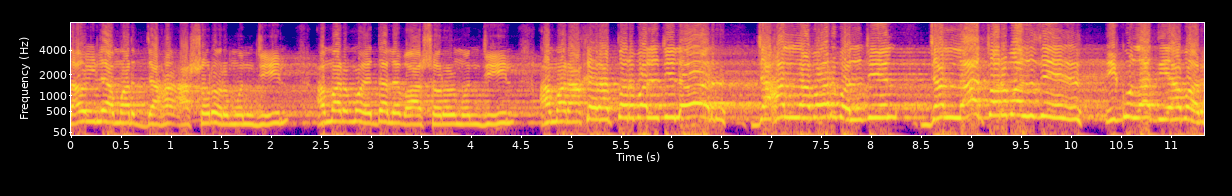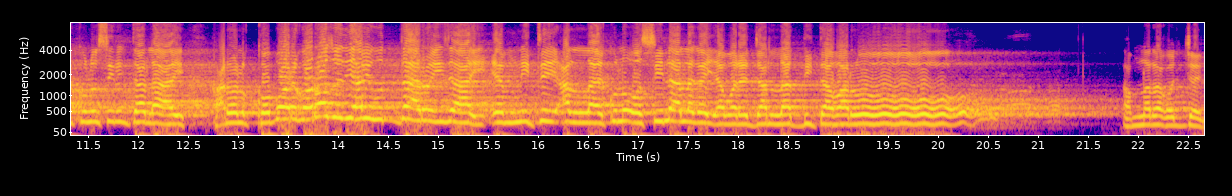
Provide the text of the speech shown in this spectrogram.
তাহলে আমার যাহা আসরর মঞ্জিল, আমার ময়দানে বা আসরর মঞ্জিল, আমার আখেরাতর মঞ্জিলর জাহাল্লাবর মঞ্জিল জাল্লাতর বলজিল, এগুলা দিয়ে আবার কোনো চিন্তা নাই। কারণ কবর গড় যদি আমি উদ্ধার হয়ে যাই, এমনিতেই আল্লাহ কোনো অশিলা লাগাই আমার জাল্লাত দিতে পারো। আপনারা যাই?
